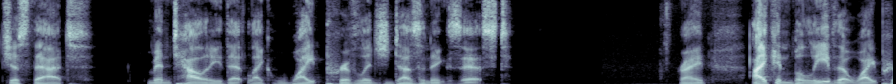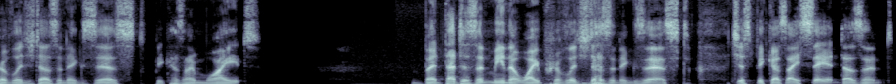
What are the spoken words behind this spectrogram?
just that mentality that like white privilege doesn't exist right I can believe that white privilege doesn't exist because I'm white, but that doesn't mean that white privilege doesn't exist just because I say it doesn't.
